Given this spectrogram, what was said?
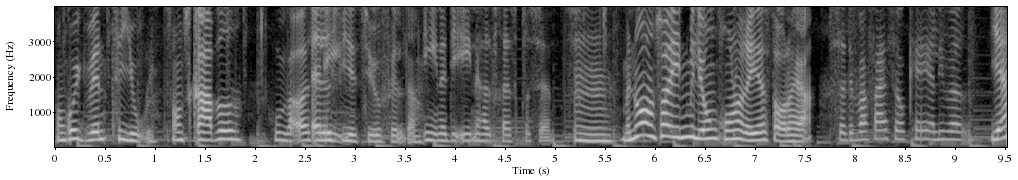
Hun kunne ikke vente til jul, så hun skrabede Hun var også alle en, 24 felter. en af de 51 procent. Mm. Mm. Men nu har hun så 1 million kroner rigere, står der her. Så det var faktisk okay alligevel. Ja,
